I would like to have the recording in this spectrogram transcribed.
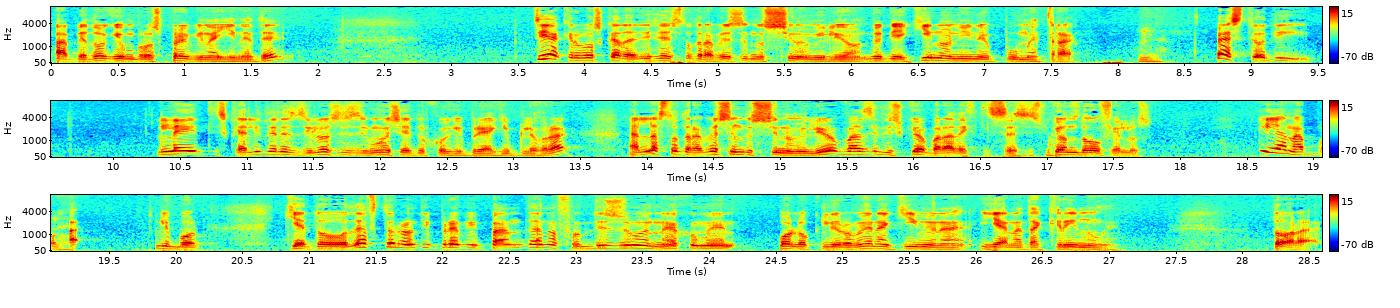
από εδώ και μπρος πρέπει να γίνεται, τι ακριβώς κατατίθεται στο τραπέζι των συνομιλιών, διότι εκείνον είναι που μετρά. Ναι. Πέστε ότι λέει τις καλύτερες δηλώσεις δημόσια η τουρκοκυπριακή πλευρά, αλλά στο τραπέζι των συνομιλιών βάζει τις πιο απαράδεκτες θέσεις, ποιο είναι το όφελος. Ή αναπο... ναι. Λοιπόν, και το δεύτερο είναι ότι πρέπει πάντα να φροντίζουμε να έχουμε ολοκληρωμένα κείμενα για να τα κρίνουμε. Τώρα,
